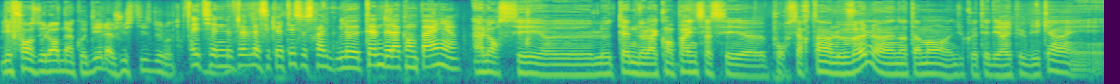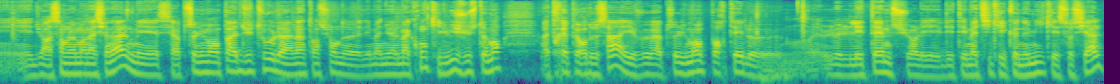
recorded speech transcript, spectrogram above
les forces de l'ordre d'un côté, la justice de l'autre. Étienne Lefebvre, la sécurité, ce sera le thème de la campagne? Alors c'est euh, le thème de la campagne, ça c'est euh, pour certains le veulent, euh, notamment du côté des Républicains et, et du Rassemblement National, mais c'est absolument pas du tout l'intention de- d'Emmanuel Macron, qui lui justement a très peur de ça et veut absolument porter le, le- les thèmes sur les, les thématiques économiques et sociales.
